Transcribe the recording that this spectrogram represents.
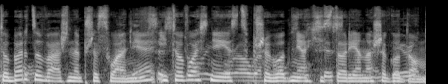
To bardzo ważne przesłanie i to właśnie jest przewodnia historia naszego domu.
